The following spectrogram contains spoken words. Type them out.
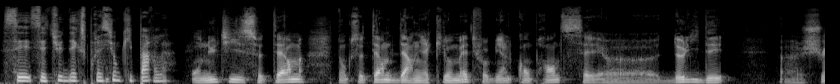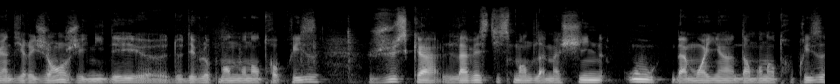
C'est une expression qui parle. On utilise ce terme. Donc ce terme dernier kilomètre, il faut bien le comprendre, c'est euh, de l'idée. Euh, je suis un dirigeant, j'ai une idée euh, de développement de mon entreprise jusqu'à l'investissement de la machine ou d'un moyen dans mon entreprise.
